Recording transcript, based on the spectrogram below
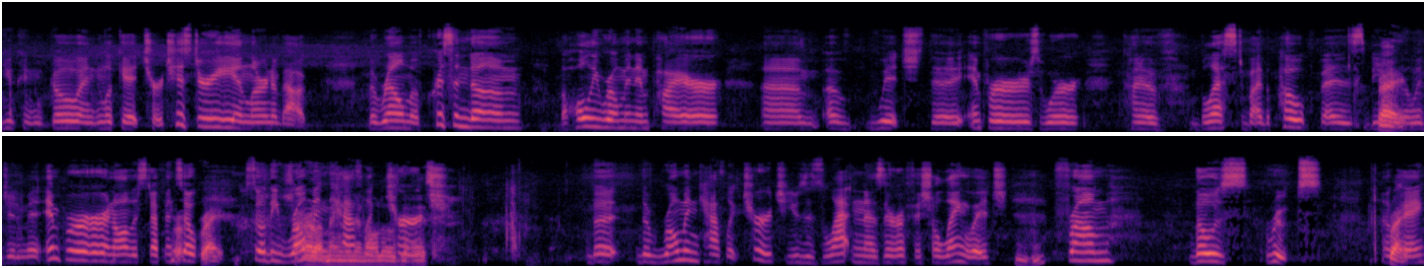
you can go and look at church history and learn about the realm of Christendom, the Holy Roman Empire, um, of which the emperors were kind of blessed by the Pope as being Right. the legitimate emperor and all this stuff. And so, right. so the Roman Catholic Church the the Roman Catholic Church uses Latin as their official language from those roots. Right. Okay,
